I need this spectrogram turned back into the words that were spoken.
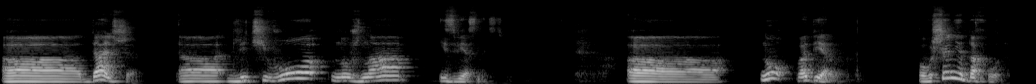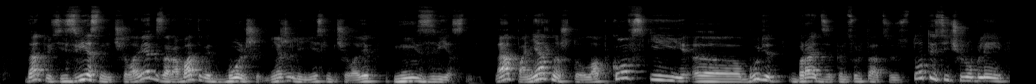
А, дальше. А, для чего нужна известность? А, ну, во-первых, повышение доходов. Да, то есть известный человек зарабатывает больше, нежели если человек неизвестный. Да, понятно, что Лобковский э, будет брать за консультацию 100 тысяч рублей,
